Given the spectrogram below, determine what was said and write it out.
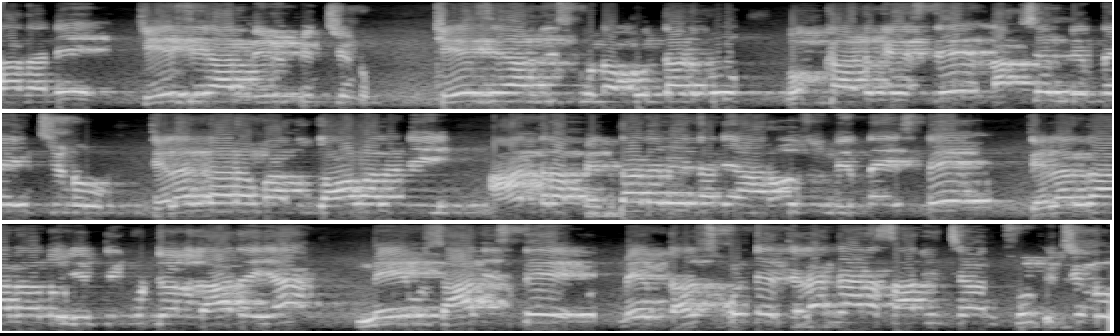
కాదని కేసీఆర్ నిరూపించిండు. కేసీఆర్ తీసుకున్న ముందడుగు ఒక్క అడుగు వేస్తే లక్ష్యం నిర్ణయించును తెలంగాణ మాకు కావాలని ఆంధ్ర పెత్తాడమేదని ఆ రోజు నిర్ణయిస్తే తెలంగాణలో ఎడ్డిగుడ్డలు కాదయ్యా? మేము సాధిస్తే మేము తలుచుకుంటే తెలంగాణ సాధించామని చూపించిండు.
